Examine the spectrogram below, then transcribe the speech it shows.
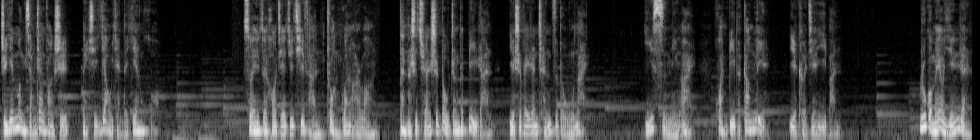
只因梦想绽放时。那些耀眼的烟火，虽最后结局凄惨壮观而亡，但那是权势斗争的必然，也是为人臣子的无奈。以死明爱，浣碧的刚烈也可见一斑。如果没有隐忍，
